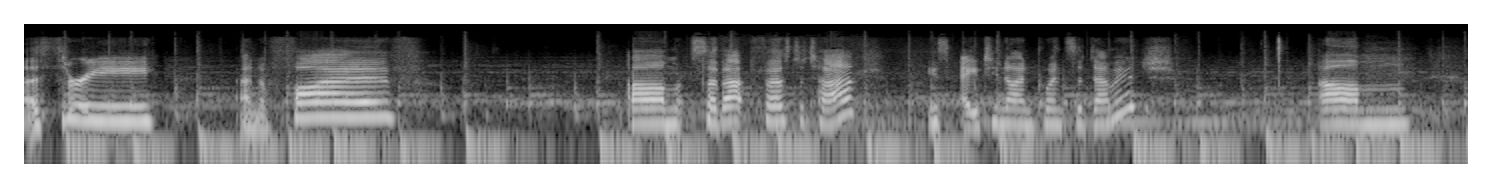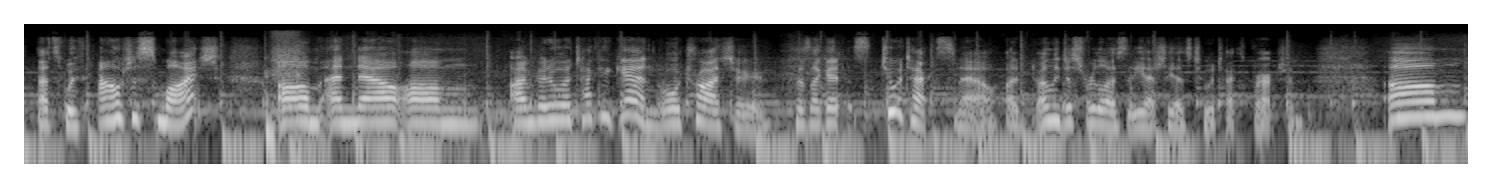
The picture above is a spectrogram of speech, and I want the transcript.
a three, and a five. Um, so that first attack is 89 points of damage. Um that's without a smite. Um, and now um, I'm going to attack again, or try to, because I get two attacks now. I only just realized that he actually has two attacks per action. Um,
